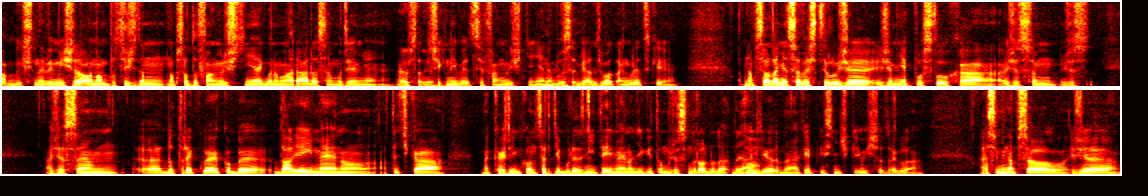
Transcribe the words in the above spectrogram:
abych si nevymýšlel, ale mám pocit, že tam napsal to v angličtině, jak ona má ráda samozřejmě, Jasně. psat všechny věci v angličtině nebo se vyjadřovat anglicky. Napsal tam něco ve stylu, že, že mě poslouchá a že jsem, že, a že jsem eh, do tracku jakoby dal její jméno a teďka na každém koncertě bude znít její jméno díky tomu, že jsem dal do, do, nějaké, do nějaké písničky, víš co, takhle. A já jsem jí napsal, že,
